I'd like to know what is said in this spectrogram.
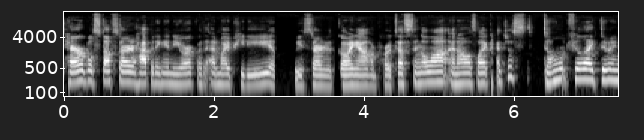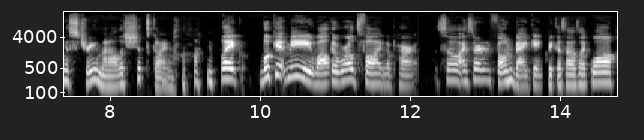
terrible stuff started happening in New York with NYPD. And we started going out and protesting a lot. And I was like, I just don't feel like doing a stream and all this shit's going on. like, look at me while the world's falling apart. So I started phone banking because I was like, well,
